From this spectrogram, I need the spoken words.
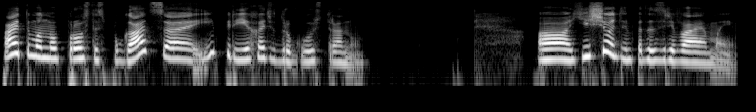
Поэтому он мог просто испугаться и переехать в другую страну. А, еще один подозреваемый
